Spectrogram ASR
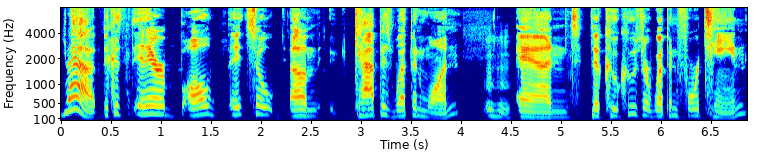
yeah, because they're all it, so. Um, Cap is weapon one, Mhm. and the Cuckoos are weapon fourteen.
